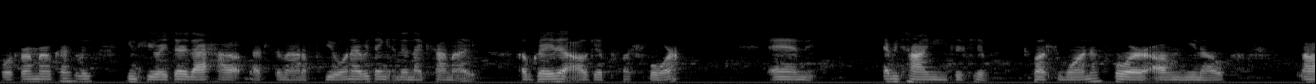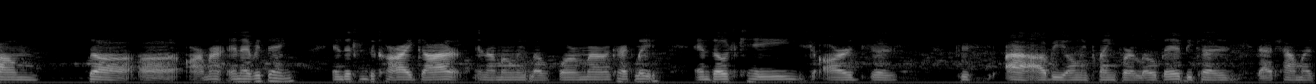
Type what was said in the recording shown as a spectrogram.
4 if I remember correctly. You can see right there that how that's the amount of fuel and everything and the next time I upgrade it I'll get plus 4 and every time you just hit plus one for um you know um the uh armor and everything. And this is the car I got and I'm only level 4 remember correctly? And those keys are just just uh, I'll be only playing for a little bit because that's how much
